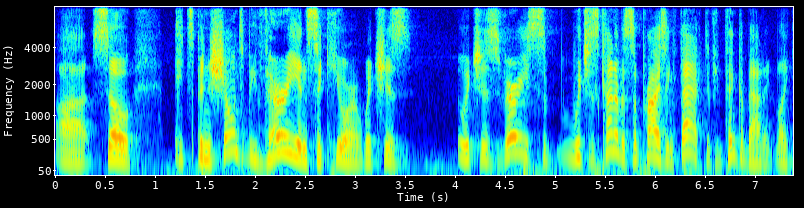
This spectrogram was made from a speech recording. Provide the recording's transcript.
Uh, so it's been shown to be very insecure, which is which is very which is kind of a surprising fact if you think about it. Like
